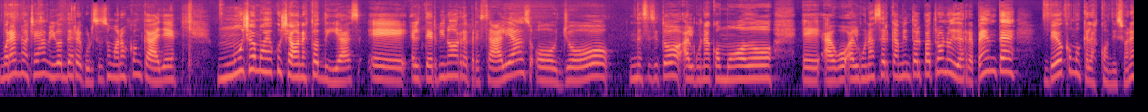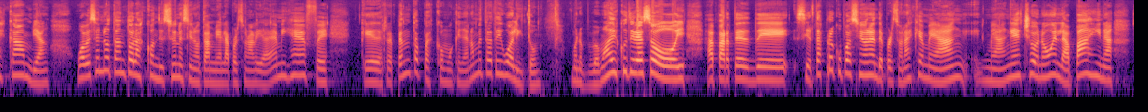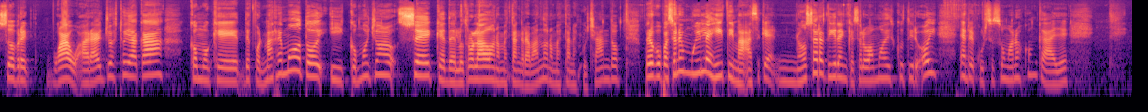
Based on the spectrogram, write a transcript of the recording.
Buenas noches amigos de Recursos Humanos con Calle. Mucho hemos escuchado en estos días eh, el término represalias o yo necesito algún acomodo, eh, hago algún acercamiento al patrono y de repente veo como que las condiciones cambian, o a veces no tanto las condiciones, sino también la personalidad de mi jefe, que de repente pues como que ya no me trata igualito. Bueno, pues vamos a discutir eso hoy, aparte de ciertas preocupaciones de personas que me han, me han hecho ¿no? en la página sobre, wow, ahora yo estoy acá como que de forma remoto y como yo sé que del otro lado no me están grabando, no me están escuchando. Preocupaciones muy legítimas, así que no se retiren, que eso lo vamos a discutir hoy en Recursos Humanos con Calle.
